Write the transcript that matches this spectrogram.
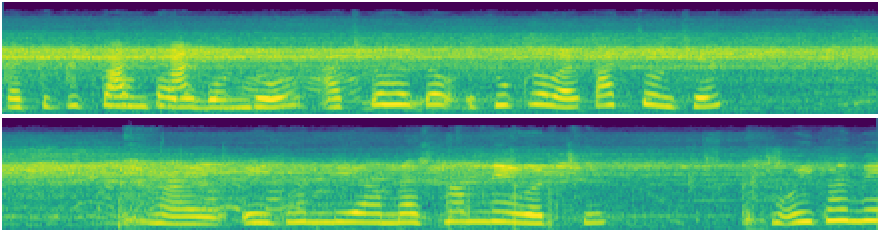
তার টিকিট কাউন্টারে বন্ধ। আজকে হয়তো শুক্রবার, কাজ চলছে। আর এইখান দিয়ে আমরা সামনে এগোচ্ছি। ওইখানে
